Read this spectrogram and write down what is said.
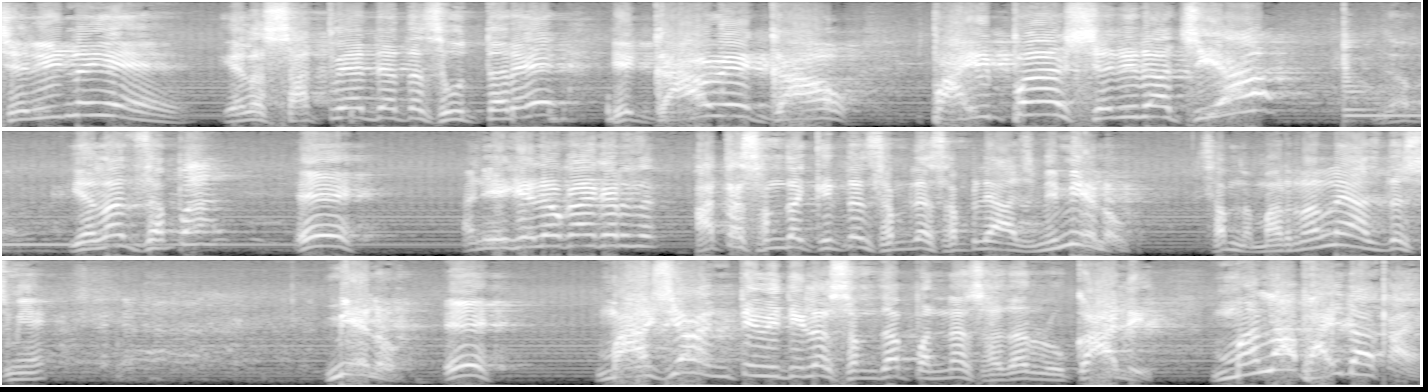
शरीर नाही आहे याला सातव्या अध्यायाचं उत्तर आहे. हे गाव आहे गाव. पायपा शरीराची या याला जपा. ए आणि हे गेलो काय करायचं? आता समजा कीर्तन संपल्या संपल्या आज मी मेलो. समजा मरणार नाही आज दसमी आहे. मेलो. ए माझ्या अंत्यविधीला समजा पन्नास हजार लोक आले. मला फायदा काय?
